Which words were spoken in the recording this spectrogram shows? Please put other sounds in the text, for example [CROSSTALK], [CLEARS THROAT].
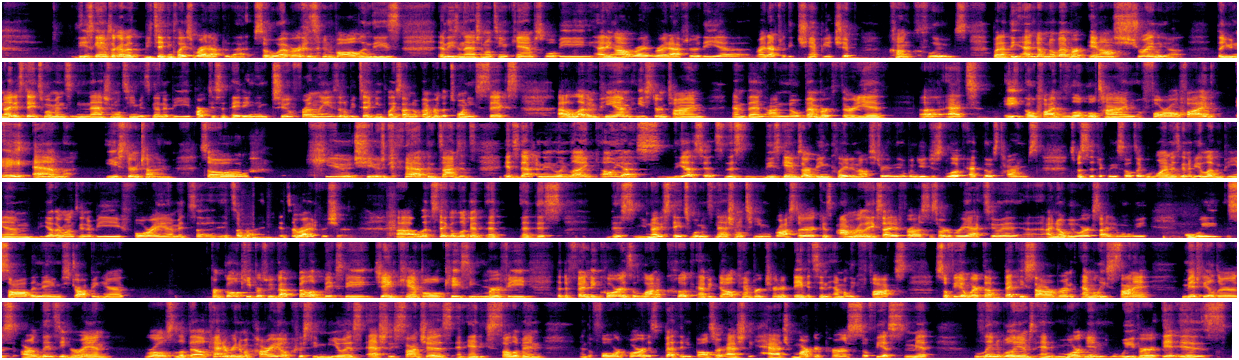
These games are going to be taking place right after that. So whoever [LAUGHS] is involved in these in these national team camps will be heading out right right after the uh, right after the championship concludes. But at the end of November in Australia, the United States women's national team is going to be participating in two friendlies. It'll be taking place on November the 26th at 11 p.m. Eastern Time, and then on November 30th uh, at 8:05 local time, 4:05 a.m. Eastern Time. So. Ooh. Huge, huge [LAUGHS] gap in times. It's it's definitely like, oh yes, yes, yes. This these games are being played in Australia when you just look at those times specifically. So it's like one is going to be 11 p.m., the other one's going to be 4 a.m. It's a it's a ride. It's a ride for sure. Uh, let's take a look at, at, at this this United States women's national team roster because I'm really excited for us to sort of react to it. I know we were excited when we when we saw the names dropping here. For goalkeepers, we've got Bella Bixby, Jane Campbell, Casey Murphy. The defending core is Alana Cook, Abby Dahlkemper, Tierna Davidson, Emily Fox, Sofia Huerta, Becky Sauerbrunn, Emily Sonnett. Midfielders are Lindsey Horan, Rose Lavelle, Catarina Macario, Kristie Mewis, Ashley Sanchez, and Andi Sullivan. And the forward core is Bethany Balcer, Ashley Hatch, Margaret Purce, Sophia Smith, Lynn Williams, and Morgan Weaver. It is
